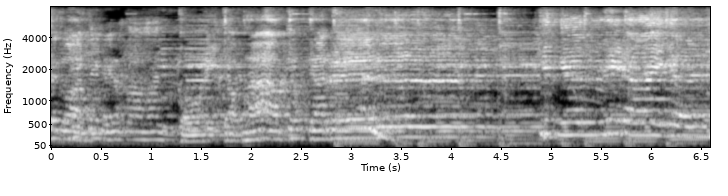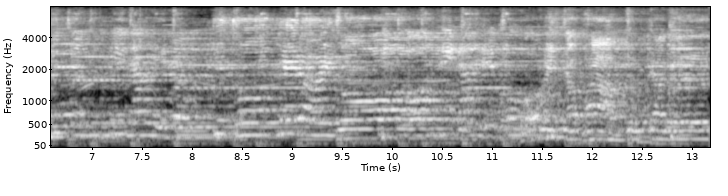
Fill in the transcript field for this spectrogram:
สักก่อนจังไหนละอายขอให้เจ้าภาพจงเจริญคิดเงินให้ได้เงินไม่ได้เงินคิดทองให้ได้ทองไม่ได้ทขอองให้เจ้าภาพจงเจริญ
